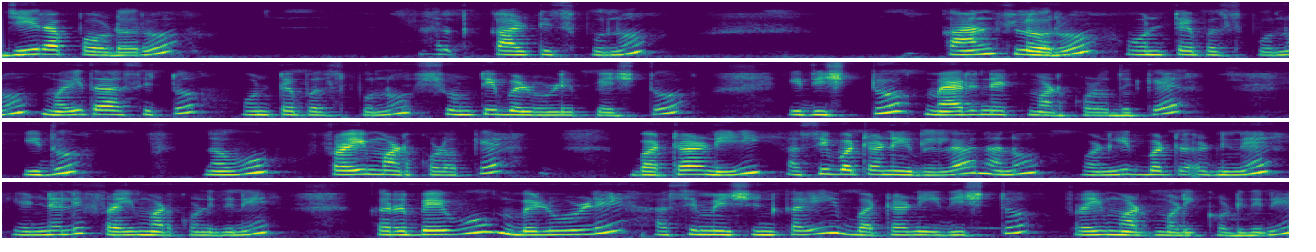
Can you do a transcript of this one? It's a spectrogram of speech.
ಜೀರಾ ಪೌಡರು ಅರ್ಧ ಕಾಲು ಟೀ ಸ್ಪೂನು ಕಾರ್ನ್ಫ್ಲೋರು ಒನ್ ಟೇಬಲ್ ಸ್ಪೂನು, ಮೈದಾ ಹಸಿಟ್ಟು, ಒನ್ ಟೇಬಲ್ ಸ್ಪೂನು, ಶುಂಠಿ ಬೆಳ್ಳುಳ್ಳಿ ಪೇಸ್ಟು. ಇದಿಷ್ಟು ಮ್ಯಾರಿನೇಟ್ ಮಾಡ್ಕೊಳ್ಳೋದಕ್ಕೆ. ಇದು ನಾವು ಫ್ರೈ ಮಾಡ್ಕೊಳ್ಳೋಕ್ಕೆ ಬಟಾಣಿ, ಹಸಿ ಬಟಾಣಿ ಇರಲಿಲ್ಲ, ನಾನು ಒಣಗಿದ ಬಟಾಣಿನೇ ಎಣ್ಣೆಯಲ್ಲಿ ಫ್ರೈ ಮಾಡ್ಕೊಂಡಿದ್ದೀನಿ. ಕರಿಬೇವು, ಬೆಳ್ಳುಳ್ಳಿ, ಹಸಿಮೆಣಸಿನ್ಕಾಯಿ, ಬಟಾಣಿ ಇದಿಷ್ಟು ಫ್ರೈ ಮಾಡಿ ಮಾಡಿಕೊಂಡಿದ್ದೀನಿ.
